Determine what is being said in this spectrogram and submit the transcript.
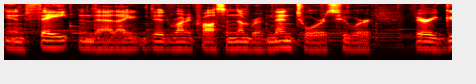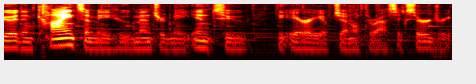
in fate and that I did run across a number of mentors who were very good and kind to me who mentored me into the area of general thoracic surgery.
